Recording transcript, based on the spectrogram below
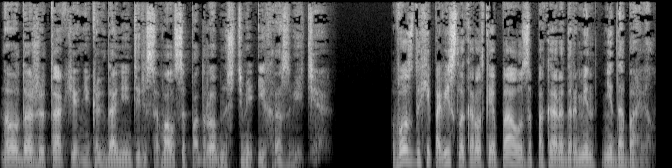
но даже так я никогда не интересовался подробностями их развития. В воздухе повисла короткая пауза, пока Родермин не добавил.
